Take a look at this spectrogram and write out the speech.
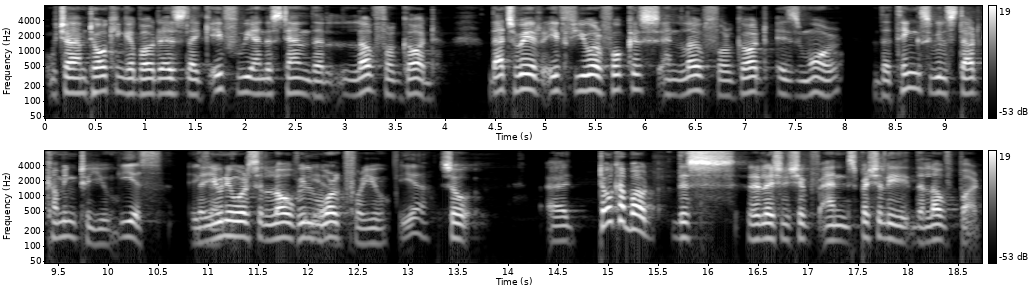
which i am talking about is like if we understand the love for god that's where if your focus and love for god is more the things will start coming to you yes. the universal law will Yeah. work for you Yeah. so uh, talk about this relationship and especially the love part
